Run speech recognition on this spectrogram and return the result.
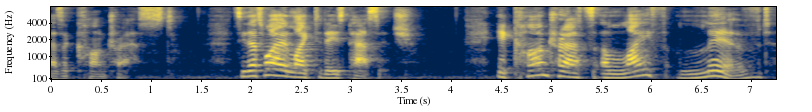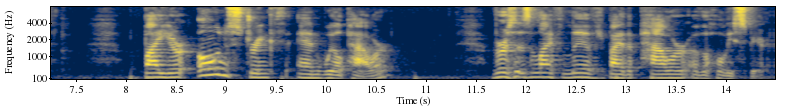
as a contrast. See, that's why I like today's passage. It contrasts a life lived by your own strength and willpower versus a life lived by the power of the Holy Spirit.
